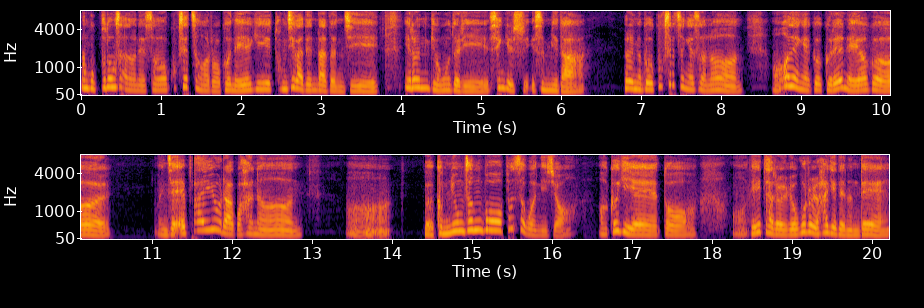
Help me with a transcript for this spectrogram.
한국부동산원에서 국세청으로 그 내역이 통지가 된다든지 이런 경우들이 생길 수 있습니다. 그러면 그 국세청에서는 어, 은행의 그 거래 내역을 이제 FIU라고 하는 어, 그 금융정보 분석원이죠. 어, 거기에 또 어, 데이터를 요구를 하게 되는데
